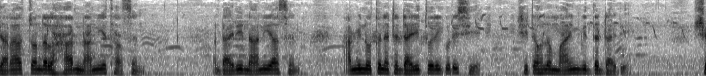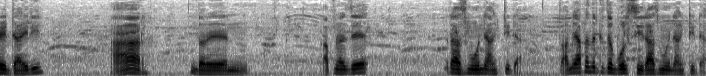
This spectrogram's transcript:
যারা চন্ডাল হার না নিয়ে থাকেন ডায়েরি না নিয়ে আসেন আমি নতুন একটা ডায়েরি তৈরি করেছি, সেটা হলো মাইং বিদ্যার ডায়েরি। সেই ডায়েরি আর ধরেন আপনার যে রাজমোহনী আংটিটা, তো আমি আপনাদেরকে তো বলছি রাজমোহনী আংটিটা।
